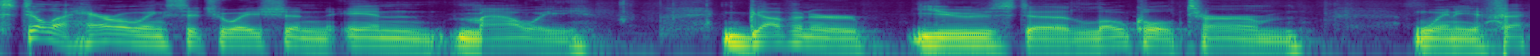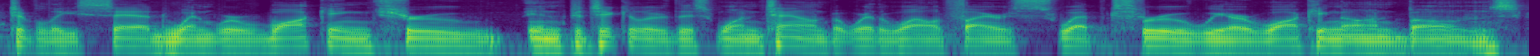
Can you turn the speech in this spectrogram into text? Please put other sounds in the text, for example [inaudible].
Still a harrowing situation in Maui. Governor used a local term when he effectively said, when we're walking through, in particular, this one town, but where the wildfires swept through, we are walking on bones.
